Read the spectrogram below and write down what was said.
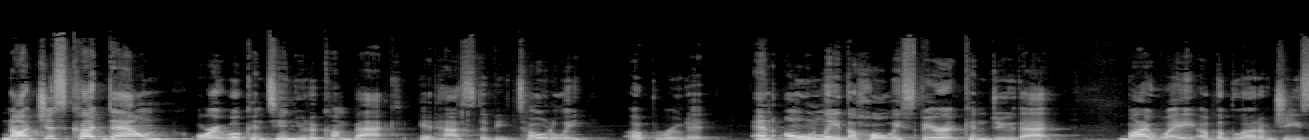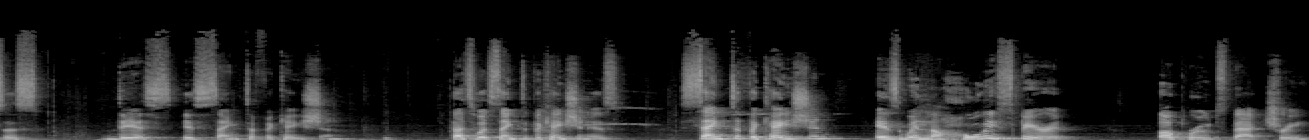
Not just cut down, or it will continue to come back. It has to be totally uprooted. And only the Holy Spirit can do that by way of the blood of Jesus. This is sanctification. That's what sanctification is. Sanctification is when the Holy Spirit uproots that tree.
